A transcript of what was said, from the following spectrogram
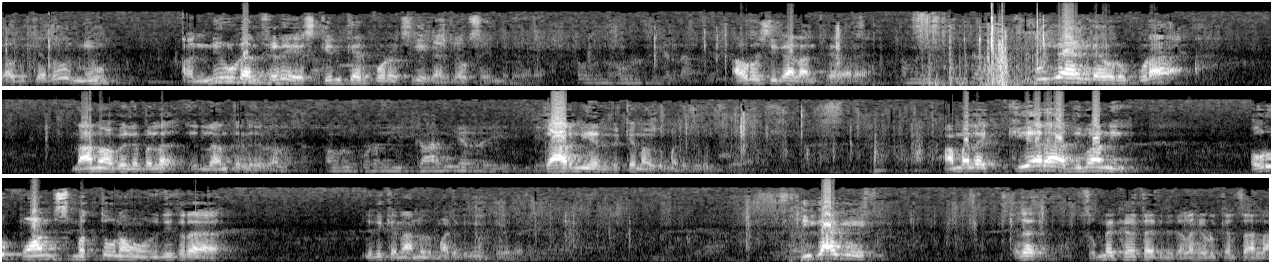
ಯಾವುದಕ್ಕೆ ಅದು? ನ್ಯೂ ನ್ಯೂಡ್ ಅಂತ ಹೇಳಿ ಸ್ಕಿನ್ ಕೇರ್ ಪ್ರಾಡಕ್ಟ್ಸ್ಗೆ ಈಗಾಗಲೇ ಅವ್ರು ಸೈನ್ ಮಾಡಿದ್ದಾರೆ. ಅವರು ಸಿಗಲ್ಲ ಅಂತ ಹೇಳಿದ್ದಾರೆ. ಪೂಜಾ ಹೆಗಡೆ ಅವರು ಕೂಡ ನಾನು ಅವೈಲೇಬಲ್ ಇಲ್ಲ ಅಂತ ಹೇಳಿದ್ದಾರೆ. ಗಾರ್ನಿಯರ್ ಇದಕ್ಕೆ ನಾವು ಇದು ಮಾಡಿದ್ದೀವಿ ಅಂತ ಹೇಳಿದ್ದಾರೆ. ಆಮೇಲೆ ಕೆ ಆರ್ ಅದಿವಾನಿ ಅವರು ಪಾಂಡ್ಸ್ ಮತ್ತು ನಾವು ಇನ್ನಿತರ ಇದಕ್ಕೆ ನಾನು ಇದು ಮಾಡಿದ್ದೀನಿ ಅಂತ ಹೇಳಿದ್ದಾರೆ. ಹೀಗಾಗಿ ಅದೇ ಸುಮ್ಮನೆ ಕೇಳ್ತಾ ಇದ್ದೀನಿ ಇದೆಲ್ಲ ಹೇಳೋ ಕೆಲಸ ಅಲ್ಲ.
